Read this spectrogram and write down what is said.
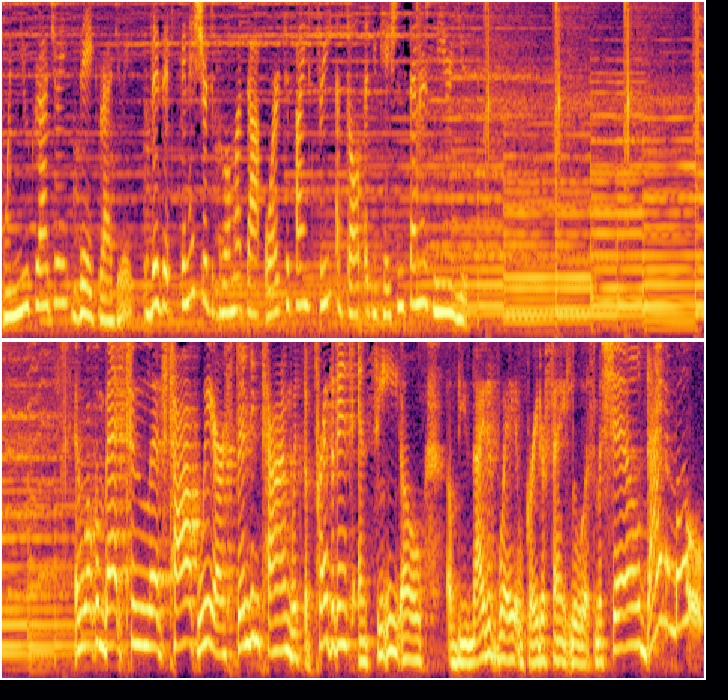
When you graduate, they graduate. Visit finishyourdiploma.org to find free adult education centers near you. And welcome back to Let's Talk. We are spending time with the president and CEO of the United Way of Greater St. Louis, Michelle Dynamo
